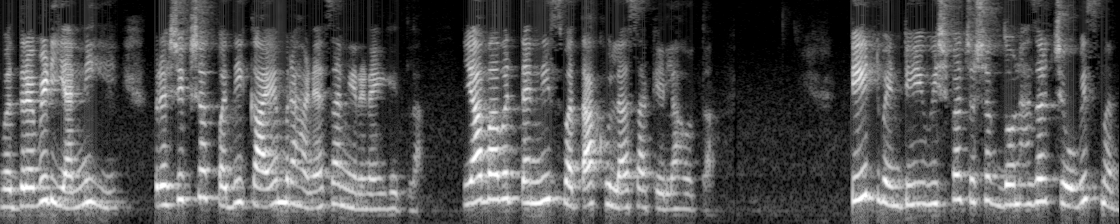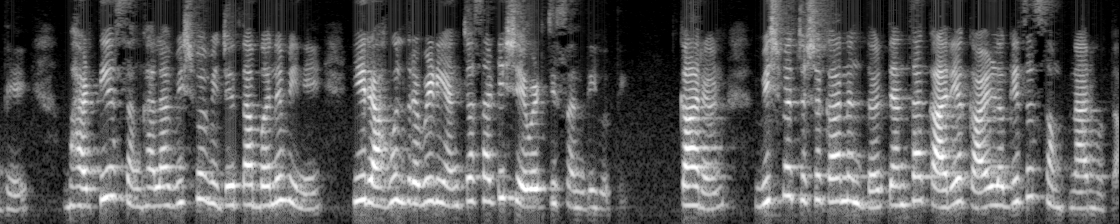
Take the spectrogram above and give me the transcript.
व द्रविड यांनीही प्रशिक्षकपदी कायम राहण्याचा निर्णय घेतला. याबाबत त्यांनी स्वतः खुलासा केला होता. टी ट्वेंटी विश्वचषक दोन हजार चोवीसमध्ये भारतीय संघाला विश्वविजेता बनविणे ही राहुल द्रविड यांच्यासाठी शेवटची संधी होती. कारण विश्वचषकानंतर त्यांचा कार्यकाळ लगेचच संपणार होता.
